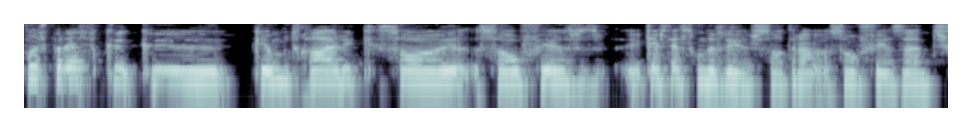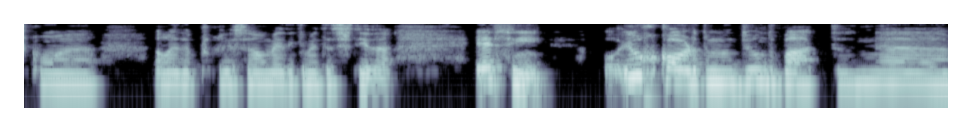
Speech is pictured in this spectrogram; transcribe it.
Pois parece que, que, que, é muito raro e que só, só o fez, que esta é a segunda vez, só, só o fez antes com a, a lei da procriação medicamente assistida. É assim, eu recordo-me de um debate na,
